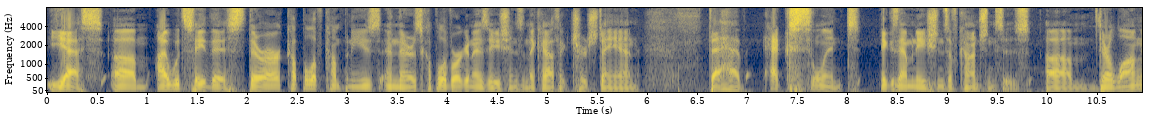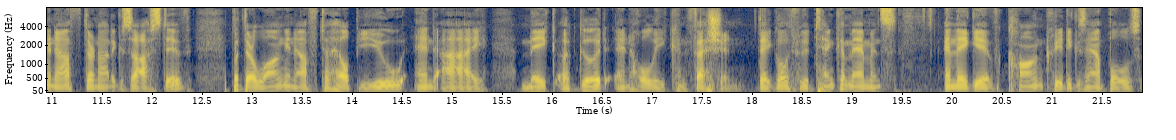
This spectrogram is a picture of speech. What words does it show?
Yes, um, I would say this. There are a couple of companies and there's a couple of organizations in the Catholic Church, Diane, that have excellent examinations of consciences. Um, they're long enough, they're not exhaustive, but they're long enough to help you and I make a good and holy confession. They go through the Ten Commandments and they give concrete examples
